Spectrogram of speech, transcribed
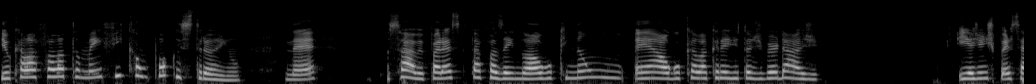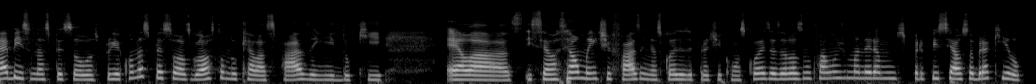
E o que ela fala também fica um pouco estranho, né? Sabe, parece que tá fazendo algo que não é algo que ela acredita de verdade. E a gente percebe isso nas pessoas, porque quando as pessoas gostam do que elas fazem e do que elas. E se elas realmente fazem as coisas e praticam as coisas, elas não falam de maneira muito superficial sobre aquilo.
